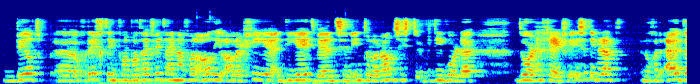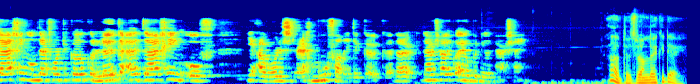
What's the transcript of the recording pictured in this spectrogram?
beeld uh, of richting van wat hij vindt hij nou van al die allergieën en dieetwensen en intoleranties die worden doorgegeven. Is het inderdaad nog een uitdaging om daarvoor te koken? Een leuke uitdaging? Of ja, worden ze er echt moe van in de keuken? Daar, daar zou ik wel heel benieuwd naar zijn. Oh, dat is wel een leuk idee.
